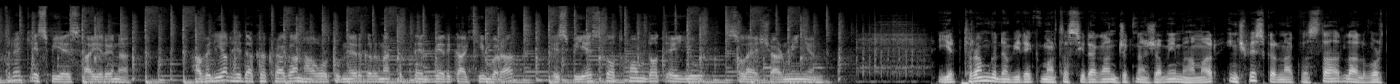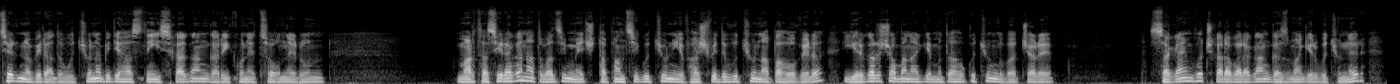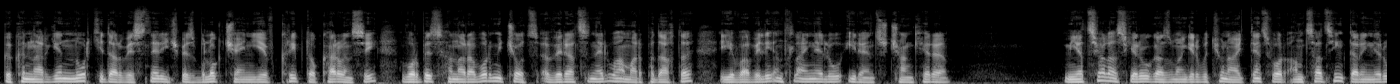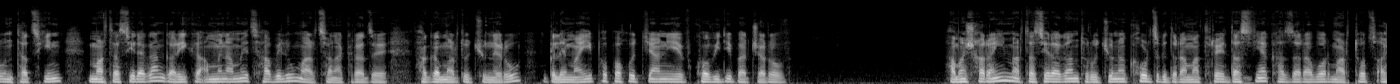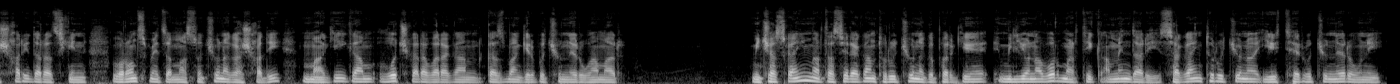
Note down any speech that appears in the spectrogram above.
մտրեք SPS հայրենը։ Հավելյալ հետաքրքրական հաղորդումներ կգրնակցնել վերկայքին վրա sps.com.au/armenian Երբ Թրամ կնվիրեք մարդասիրական ճգնաժամի համար, ինչպես կրնակ վստահալ, որ ծեր նվիրատվությունը պիտի հասնի իսկական գարիք ունեցողներուն Մարդասիրական հատվածի մեջ տապանցիկություն եւ հաշվետվություն ապահովելը երկար ժամանակ է մտահոգություն կվաճառի Սակայն ոչ կառավարական գազագերբություններ կքննարկեն նոր դիտարվեսներ, ինչպես բլոկչեյն եւ կրիպտոկարենսի, որպես հնարավոր միջոց վերացնելու համար փդախտը եւ ավելի ընդլայնելու իրենց չանքերը։ Միացյալ Աշխարհի գազագերբությունը այդտենց որ անցած 5 տարիներու ընթացքին մարդասիրական գարիքը ամենամեծ հավելում արցանակրած է հագամարտություններով, գլեմայի փոփոխության եւ կ ូវ իդի պատճառով։ Համաշխարհային մարդասիրական թրությունը կորց կդրամատրե դասնյակ հազարավոր մարդոց աշխարհի դարածքին, որոնց մեծամասնությունը կաշխատի մագի կամ ոչ կառավարական գազբանգերություններու համար։ Միջազգային մարդասիրական թրությունը կփրկի միլիոնավոր մարդիկ ամեն տարի, սակայն թրությունը իր թերությունները ունի։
